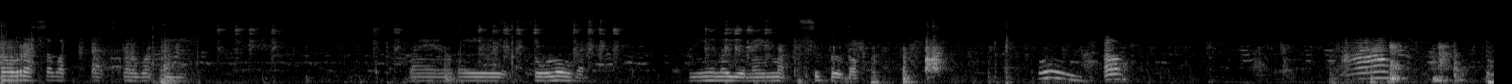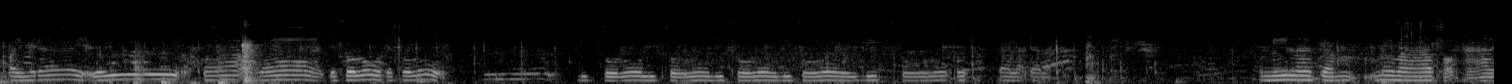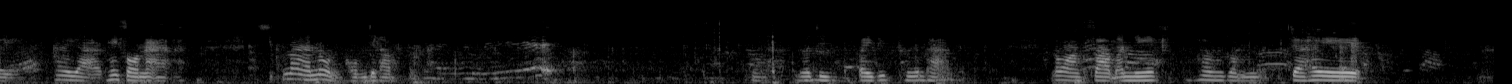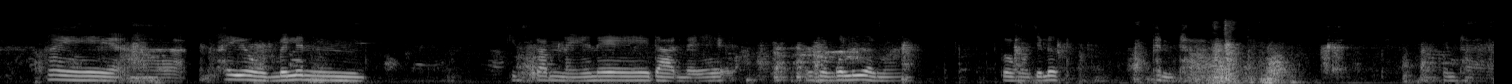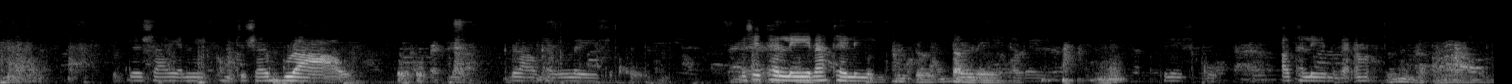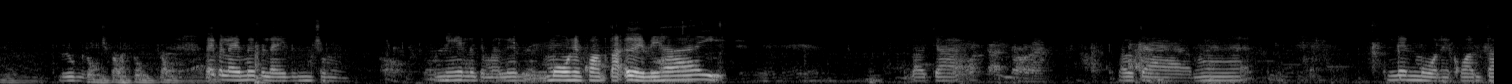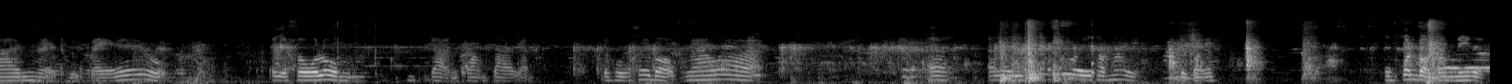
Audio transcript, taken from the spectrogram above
เอาละสวัสดีสวัสดีไปเราไปโซโล่กันนนี้เราอยู่ในแมปซูเปอร์บ็อกโอ้เอาอ้าไปไม่ได้เอ้ยออกมาออกมาจะโซโล่จะโซโล่รีบโซโล่รีบโซโล่รีบโซโล่รีบโซโล่รีบโซโล่เออได้ละได้ละ วันนี้เราจะไม่มาสอนหาอะไร ถ้าอยากให้สอนอะคลิปหน้าโน่นผมจะทำเราจะไปที่พื้นฐาน ระหว่างสามอันนี้ท่านผมจะให้ ให้ให้ผมไปเล่นกิจกรรมไหนในด่านไหนผมก็เลือกนะส่วผมจะเลือก แผ่นฐานแผ่นฐานจะใช้อันนี้ผมจะใช้บราว์บราวทะเลสโคปไม่ใช่ทะเลนะทะเลทะเลทะเลทะเลสโคปเอาทะเลเหมือนกันอะรุ่งรงตรงไม่เป็นไรไม่เป็นไรท่านผู้ชมวันนี้เราจะมาเล่นโมแห่งความตายเอ่ยไม่ให้เราจะ เราจะมาเล่นโหมดแห่งความตายนั่นแหละถูกแล้วเราจะโซโล่ด่านความตายกัน เดี๋ยวผมเคยบอกนะว่าอ่ออะไรที่ช่วยทำให้ เดี๋ยวก่อนนะ ผมควรบอกตรงนี้เลย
